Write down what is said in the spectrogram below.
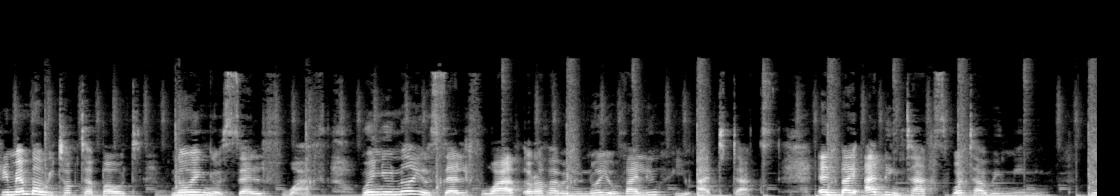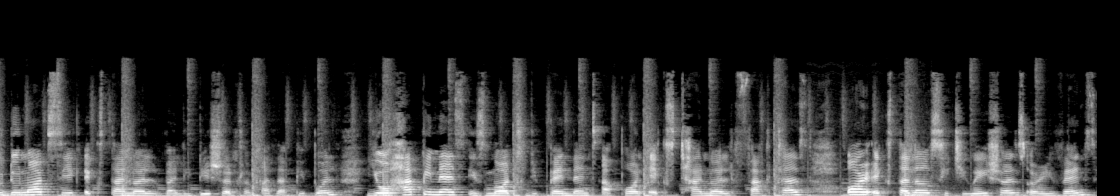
Remember, we talked about knowing your self worth. When you know your self worth, or rather, when you know your value, you add tax. And by adding tax, what are we meaning? You do not seek external validation from other people. Your happiness is not dependent upon external factors or external situations or events.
